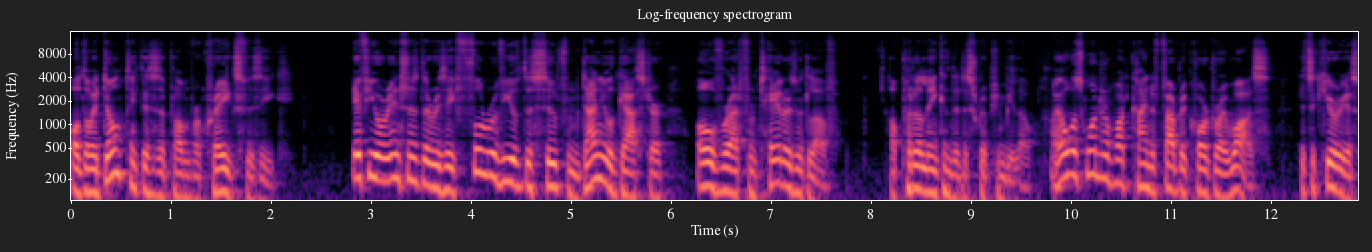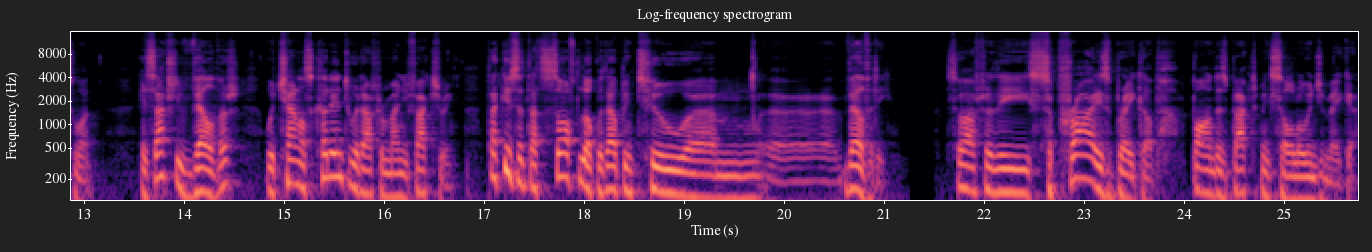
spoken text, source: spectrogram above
Although I don't think this is a problem for Craig's physique. If you are interested, there is a full review of the suit from Daniel Gaster over at From Tailors with Love. I'll put a link in the description below. I always wondered what kind of fabric corduroy was. It's a curious one. It's actually velvet with channels cut into it after manufacturing. That gives it that soft look without being too um, uh, velvety. So after the surprise breakup, Bond is back to being solo in Jamaica.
